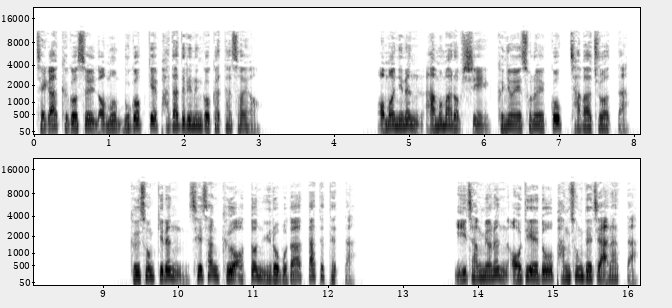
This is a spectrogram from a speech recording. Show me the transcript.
제가 그것을 너무 무겁게 받아들이는 것 같아서요. 어머니는 아무 말 없이 그녀의 손을 꼭 잡아주었다. 그 손길은 세상 그 어떤 위로보다 따뜻했다. 이 장면은 어디에도 방송되지 않았다.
